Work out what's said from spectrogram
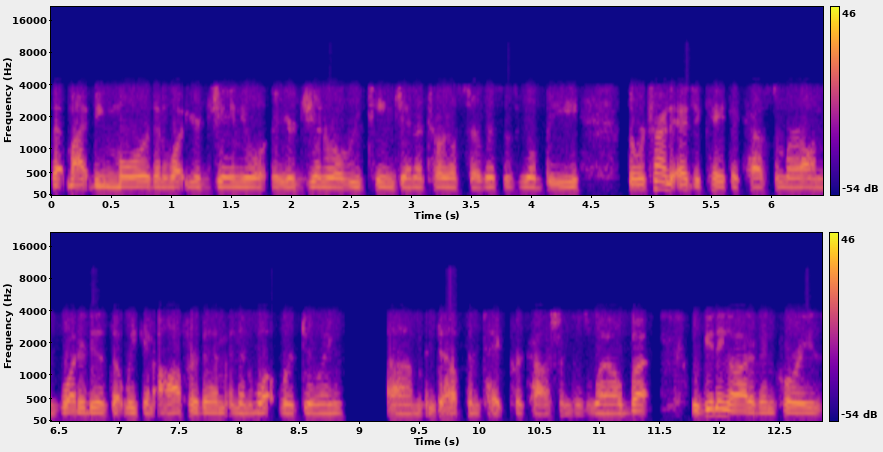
that might be more than what your general your general routine janitorial services will be. So we're trying to educate the customer on what it is that we can offer them and then what we're doing um, and to help them take precautions as well. But we're getting a lot of inquiries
